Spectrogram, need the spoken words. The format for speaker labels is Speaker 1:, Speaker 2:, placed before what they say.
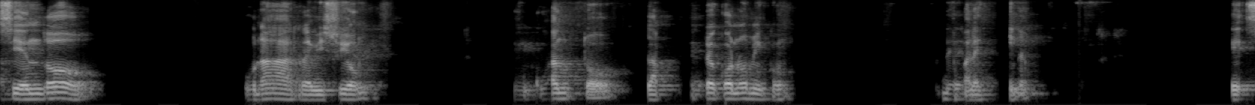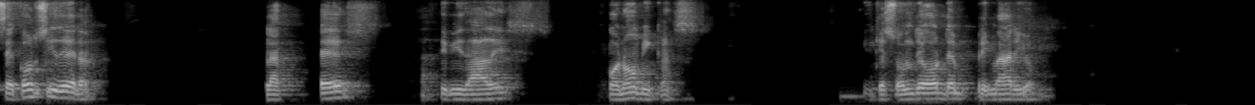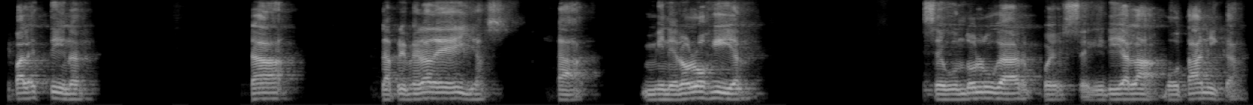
Speaker 1: haciendo una revisión en cuanto al aspecto económico de Palestina. Se considera las tres actividades económicas y que son de orden primario. Palestina la, la primera de ellas, la minerología. En segundo lugar, pues seguiría la botánica.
